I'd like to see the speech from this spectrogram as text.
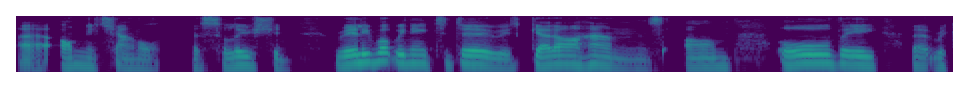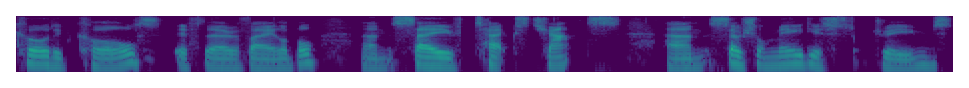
uh, omni-channel solution. Really what we need to do is get our hands on all the uh, recorded calls, if they're available, um, save text chats, um, social media streams,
